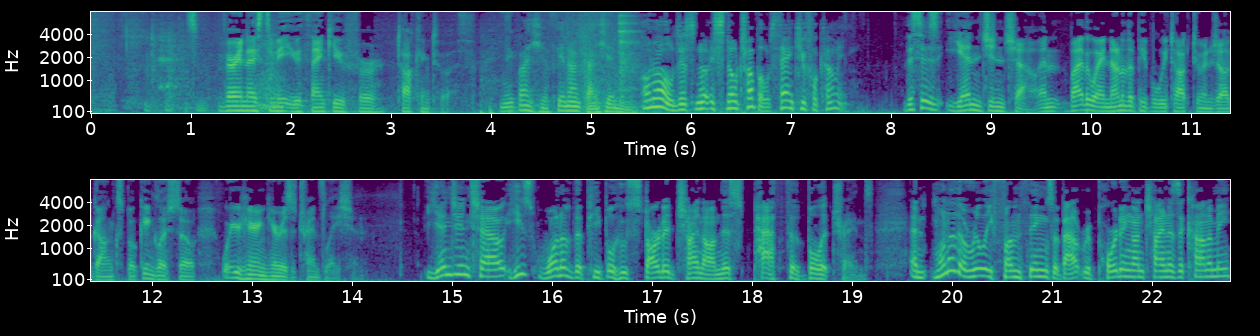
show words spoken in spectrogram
It's very nice to meet you. Thank you for talking to us. Oh, no, there's no, it's no trouble. Thank you for coming. This is Yen Jin Chao, and by the way, none of the people we talked to in Xiaogang spoke English, so what you're hearing here is a translation. Yen Jin Chao, he's one of the people who started China on this path to bullet trains. And one of the really fun things about reporting on China's economy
